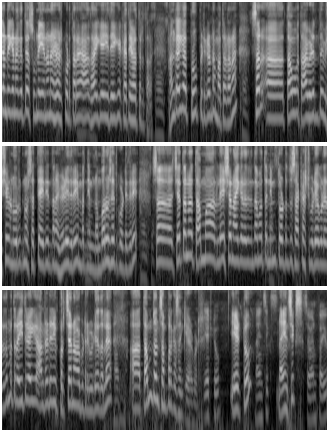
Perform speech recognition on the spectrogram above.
ಜನರಿಗೆ ಏನಾಗುತ್ತೆ ಸುಮ್ಮನೆ ಏನೇನೋ ಹೇಳ್ಕೊಡ್ತಾರೆ ಅದು ಹಾಗೆ ಇದು ಹೇಗೆ ಕತೆ ಹೇಳ್ತಿರ್ತಾರೆ. ಹಾಗಾಗಿ ಅದು ಪ್ರೂಫ್ ಇಟ್ಕೊಂಡು ಮಾತಾಡೋಣ. ಸರ್. ತಾವು ತಾವು ಹೇಳಿದಂಥ ವಿಷಯಗಳು ನೂರಕ್ಕೆ ನೂರು ಸತ್ಯ ಇದೆ ಅಂತ ನಾನು ಹೇಳಿದ್ರಿ ಮತ್ತು ನಿಮ್ಮ ನಂಬರು ಸಹಿತ ಕೊಟ್ಟಿದ್ರಿ. ಸ ಚೇತನ ತಮ್ಮ ರಿಲೇಷನ್ ಆಗಿರೋದ್ರಿಂದ ಮತ್ತು ನಿಮ್ಮ ತೋಟದ್ದು ಸಾಕಷ್ಟು ವಿಡಿಯೋಗಳು ಇರೋದು ಮತ್ತು ರೈತರಿಗೆ ಆಲ್ರೆಡಿ ನೀವು ಪರಿಚಯ ಆಗ್ಬಿಟ್ರಿ ವಿಡಿಯೋದಲ್ಲೇ ತಮ್ಮದೊಂದು ಸಂಪರ್ಕ ಸಂಖ್ಯೆ ಹೇಳ್ಬಿಟ್ರಿ eight two eight two nine six nine six seven five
